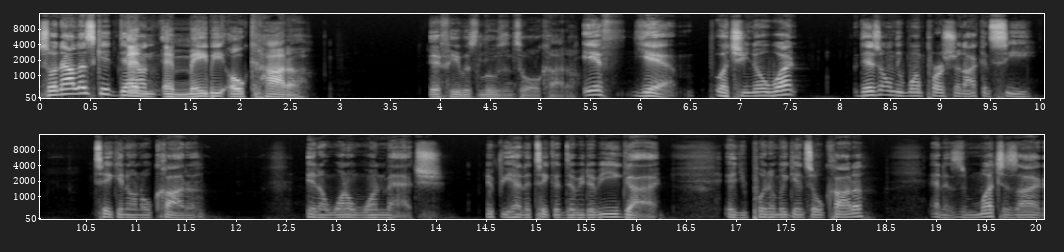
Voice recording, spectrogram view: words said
So now let's get down. And and maybe Okada if he was losing to Okada. if yeah, but you know what? There's only one person I can see taking on Okada in a one-on-one match. If you had to take a WWE guy and you put him against Okada, and as much as I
